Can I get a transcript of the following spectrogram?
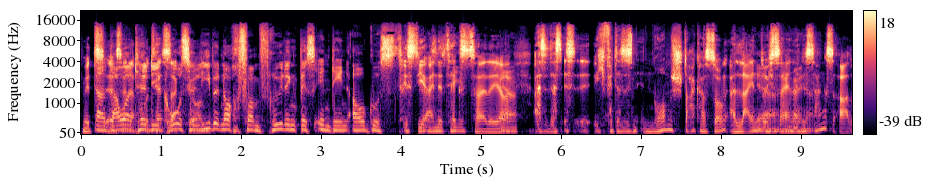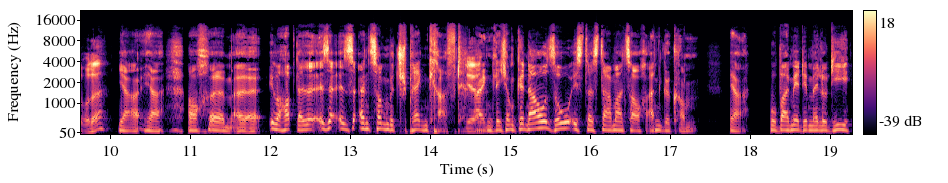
Mit da äh, dauerte die große Liebe noch vom Frühling bis in den August. Ist die das eine ist Textzeile, die, ja. ja. Also das ist, äh, ich finde, das ist ein enorm starker Song, allein ja, durch seine ja, Gesangsart, oder? Ja, ja. Auch ähm, äh, überhaupt, also es ist ein Song mit Sprengkraft eigentlich. Und genau so ist das damals auch angekommen. Ja. Wobei mir die Melodie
